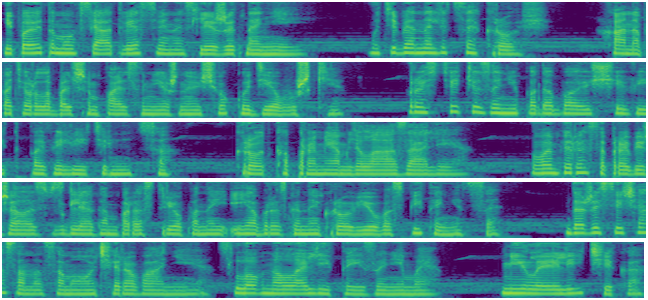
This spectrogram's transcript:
и поэтому вся ответственность лежит на ней. «У тебя на лице кровь». Хана потерла большим пальцем нежную щеку девушки. «Простите за неподобающий вид, повелительница», — кротко промямлила Азалия. Вампиресса пробежалась взглядом по растрепанной и обрызганной кровью воспитаннице. Даже сейчас она самоочарование, словно лолита из аниме. Милая личика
